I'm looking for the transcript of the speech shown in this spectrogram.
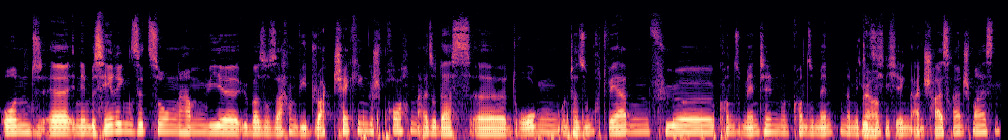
Und äh, in den bisherigen Sitzungen haben wir über so Sachen wie Drug-Checking gesprochen, also dass äh, Drogen untersucht werden für Konsumentinnen und Konsumenten, damit die Ja. sich nicht irgendeinen Scheiß reinschmeißen.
